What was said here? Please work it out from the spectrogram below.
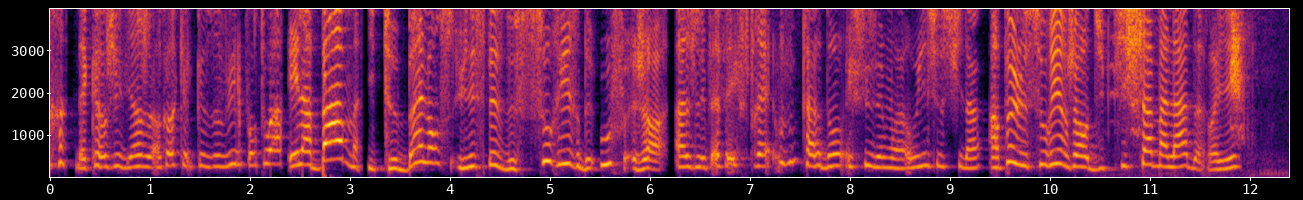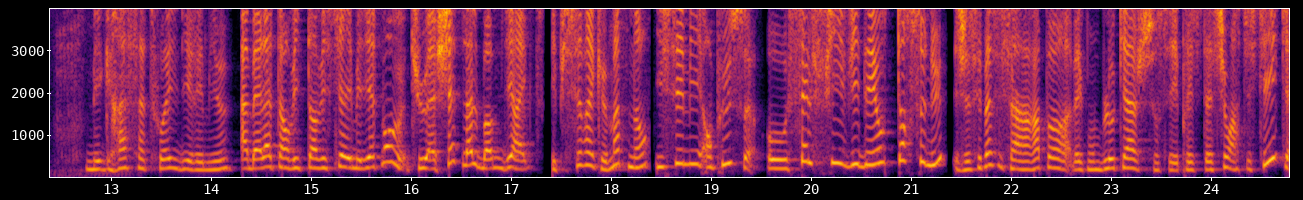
D'accord, Julien, j'ai encore quelques ovules pour toi. Et là, bam Il te balance une espèce de sourire de ouf. Genre, ah, je l'ai pas fait exprès. Pardon, excusez-moi. Oui, je suis là. Un peu le sourire, genre, du petit chat malade, vous voyez mais grâce à toi, il irait mieux. Ah ben là, t'as envie de t'investir immédiatement, tu achètes l'album direct. Et puis c'est vrai que maintenant, il s'est mis en plus au selfie vidéo torse nu. Je sais pas si ça a un rapport avec mon blocage sur ses prestations artistiques,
